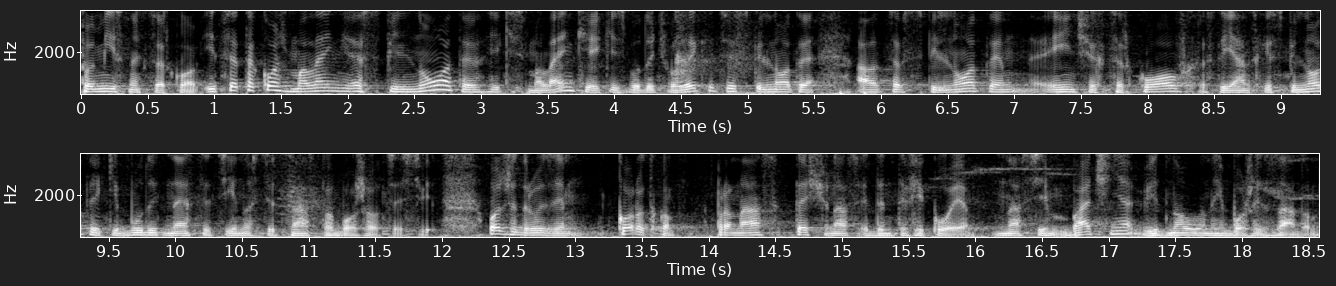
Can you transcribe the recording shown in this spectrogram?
помісних церков. І це також маленькі спільноти, якісь маленькі, якісь будуть великі ці спільноти, але це спільноти інших церков, християнські спільноти, які будуть нести цінності Царства Божого в цей світ. Отже, друзі, коротко про нас, те, що нас ідентифікує. У нас є бачення, відновлений Божий задум.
